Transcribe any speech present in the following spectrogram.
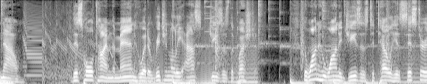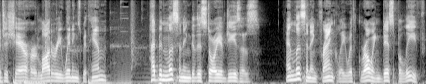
Now, this whole time, the man who had originally asked Jesus the question, the one who wanted Jesus to tell his sister to share her lottery winnings with him, had been listening to this story of Jesus, and listening, frankly, with growing disbelief.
